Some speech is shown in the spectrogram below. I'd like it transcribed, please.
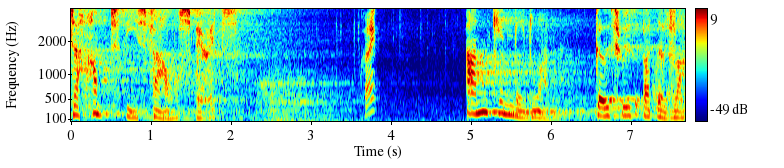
to hunt these foul spirits. Okay. Unkindled one, go through the, but the va-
